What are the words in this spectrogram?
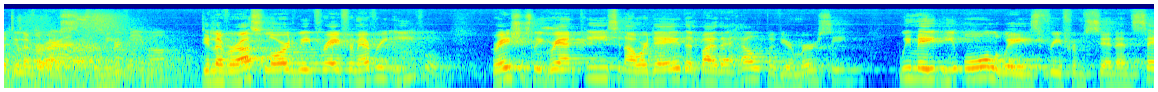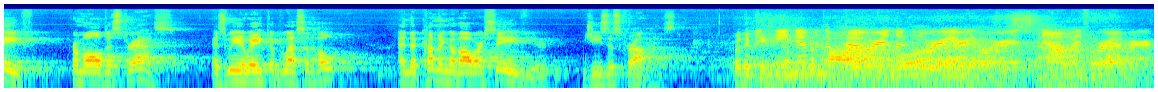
but deliver us from evil. Deliver us, Lord, we pray, from every evil. Graciously grant peace in our day, that by the help of your mercy, we may be always free from sin and safe from all distress, as we await the blessed hope and the coming of our Savior, Jesus Christ. For the, the kingdom, kingdom, and the power, and the glory are yours, now and forever.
